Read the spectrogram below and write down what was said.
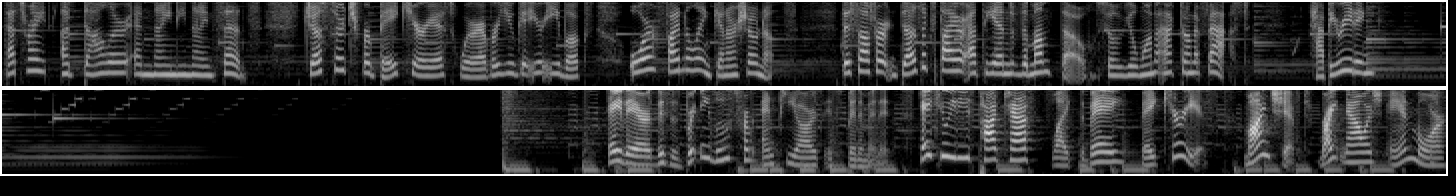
That's right, $1.99. Just search for Bay Curious wherever you get your ebooks or find a link in our show notes. This offer does expire at the end of the month, though, so you'll want to act on it fast. Happy reading! Hey there, this is Brittany Luce from NPR's It's Been a Minute. KQED's podcasts like The Bay, Bay Curious, Mind Shift, Right Nowish, and more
